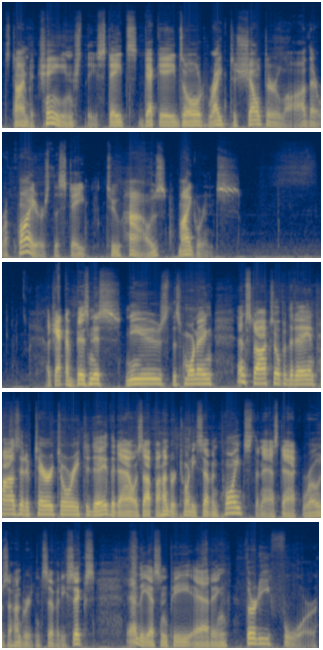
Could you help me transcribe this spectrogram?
it's time to change the state's decades old right to shelter law that requires the state to house migrants. A check of business news this morning, and stocks opened the day in positive territory today. The Dow is up 127 points, the Nasdaq rose 176, and the S&P adding 34.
